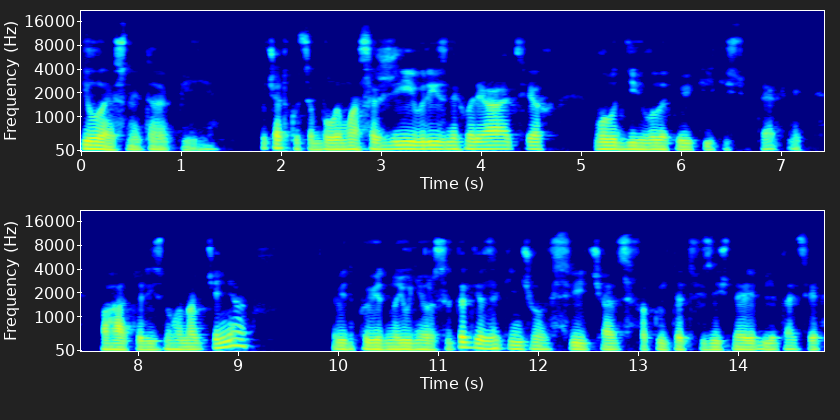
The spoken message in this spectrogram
тілесної терапії. Спочатку це були масажі в різних варіаціях, володію великою кількістю технік, багато різного навчання. Відповідно, університет я закінчував свій час, факультет фізичної реабілітації,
